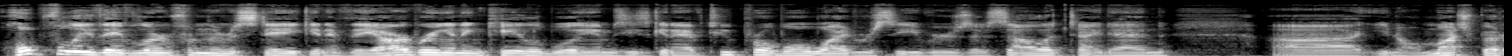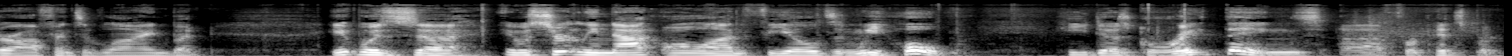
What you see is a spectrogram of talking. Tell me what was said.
hopefully they've learned from their mistake. And if they are bringing in Caleb Williams, he's going to have two Pro Bowl wide receivers, a solid tight end, uh, you know, much better offensive line. But it was uh, it was certainly not all on Fields, and we hope he does great things uh, for Pittsburgh.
